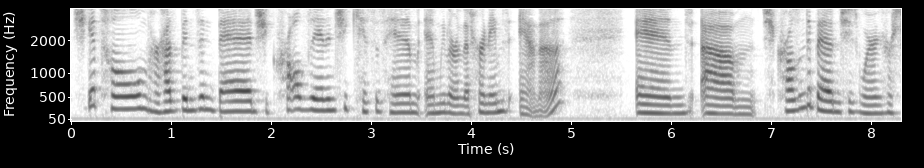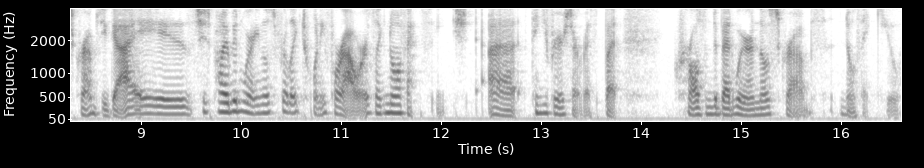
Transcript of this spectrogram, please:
She gets home, her husband's in bed. She crawls in and she kisses him, and we learn that her name's Anna and um, she crawls into bed and she's wearing her scrubs you guys. She's probably been wearing those for like 24 hours. Like no offense uh, thank you for your service but crawls into bed wearing those scrubs. No thank you.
